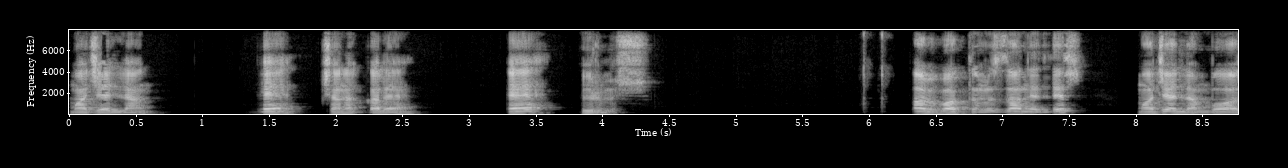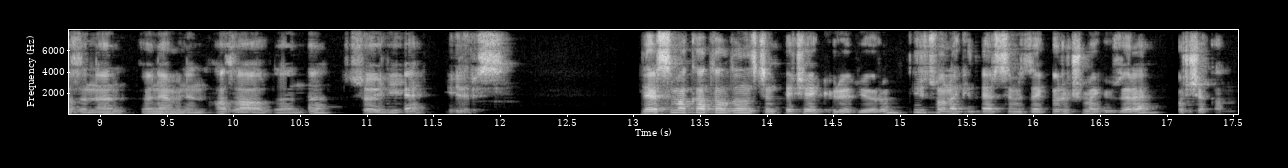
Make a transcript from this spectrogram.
Magellan D. Çanakkale E. Hürmüz Tabi baktığımızda nedir? Magellan Boğazı'nın öneminin azaldığını söyleyebiliriz. Dersime katıldığınız için teşekkür ediyorum. Bir sonraki dersimizde görüşmek üzere. Hoşçakalın.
